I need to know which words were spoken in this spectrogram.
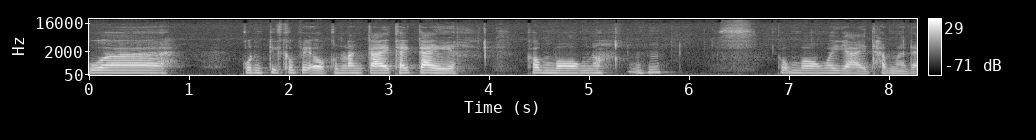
กลัวคนที่เขาไปออกกำลังกายใกล้ๆเขามองเนาะเขามองว่ายายทำอะไร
